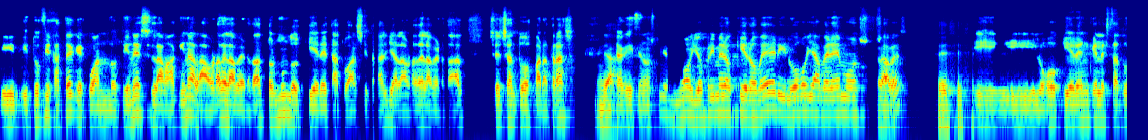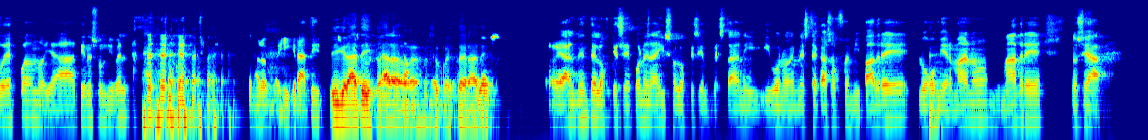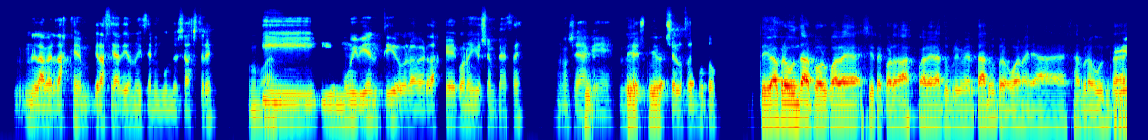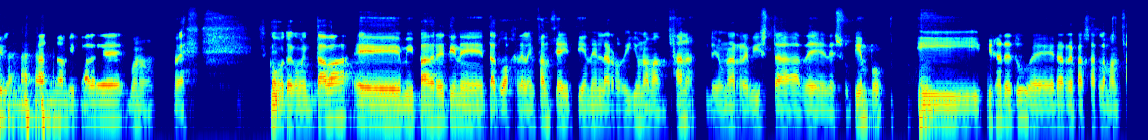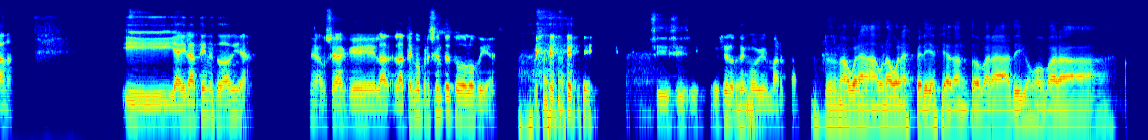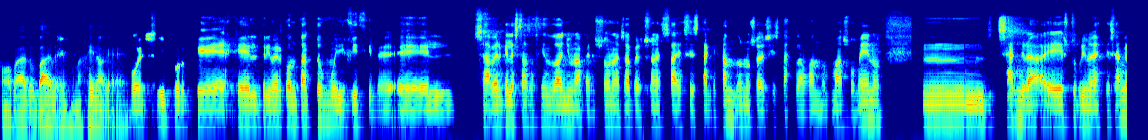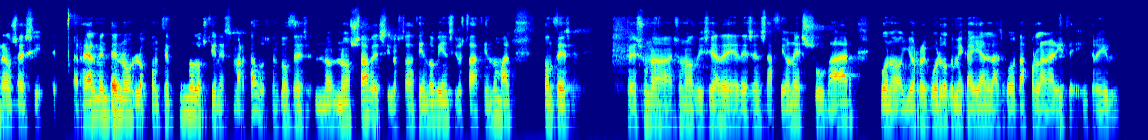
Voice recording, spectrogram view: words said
Y, tú fíjate que cuando tienes la máquina a la hora de la verdad, todo el mundo quiere tatuarse y tal, y a la hora de la verdad se echan todos para atrás. O sea, que dicen, hostia, no, yo primero quiero ver y luego ya veremos, ¿sabes? Y, luego quieren que le estatúes cuando ya tienes un nivel. claro, y gratis. Y gratis, claro, por supuesto, gratis. Realmente los que se ponen ahí son los que siempre están. Y, bueno, en este caso fue mi padre, luego mi hermano, mi madre. O sea, la verdad es que gracias a Dios no hice ningún desastre. Y, muy bien, tío. La verdad es que con ellos empecé. O sea que se los debo todo. Te iba a preguntar por cuál si recordabas cuál era tu primer tatu, pero bueno, ya esa pregunta. Sí, mi padre, bueno, pues, como te comentaba, eh, mi padre tiene tatuaje de la infancia y tiene en la rodilla una manzana de una revista de, su tiempo. Y fíjate tú, eh, era repasar la manzana. Y, ahí la tiene todavía. O sea que la, la tengo presente todos los días. Sí, sí, sí, ese lo tengo bien marcado. Es una buena, una buena experiencia tanto para ti como para, como para tu padre, imagino que... Pues sí, porque es que el primer contacto es muy difícil. Eh, el saber que le estás haciendo daño a una persona, esa persona se está quejando, no sabes si estás clavando más o menos, mm, sangra, es tu primera vez que sangra, no sabes si realmente no, los conceptos no los tienes marcados, entonces no, no sabes si lo estás haciendo bien, si lo estás haciendo mal, entonces es una, es una odisea de, sensaciones, sudar. Bueno, yo recuerdo que me caían las gotas por la nariz, increíble.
